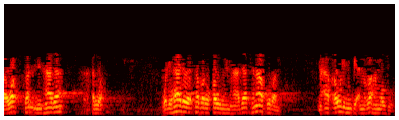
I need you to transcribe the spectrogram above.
وصفا من هذا الوصف. ولهذا يعتبر قولهم هذا تناقضا مع قولهم بأن الله موجود.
